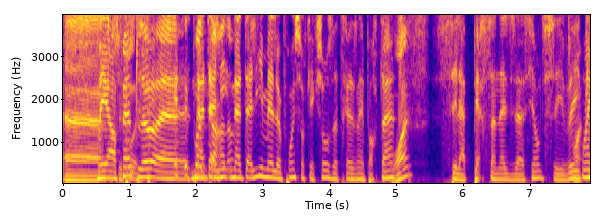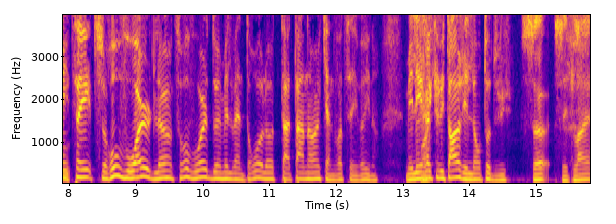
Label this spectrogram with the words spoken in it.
Euh, Mais en fait, là, euh, Nathalie, Nathalie, met le point sur quelque chose de très important. Ouais. C'est la personnalisation du CV. Ouais. Puis, tu rouvres Word, là, tu rouvres Word 2023, là, t'en as un canevas de CV, là. Mais les recruteurs, ils l'ont tous vu. Ça, c'est clair.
